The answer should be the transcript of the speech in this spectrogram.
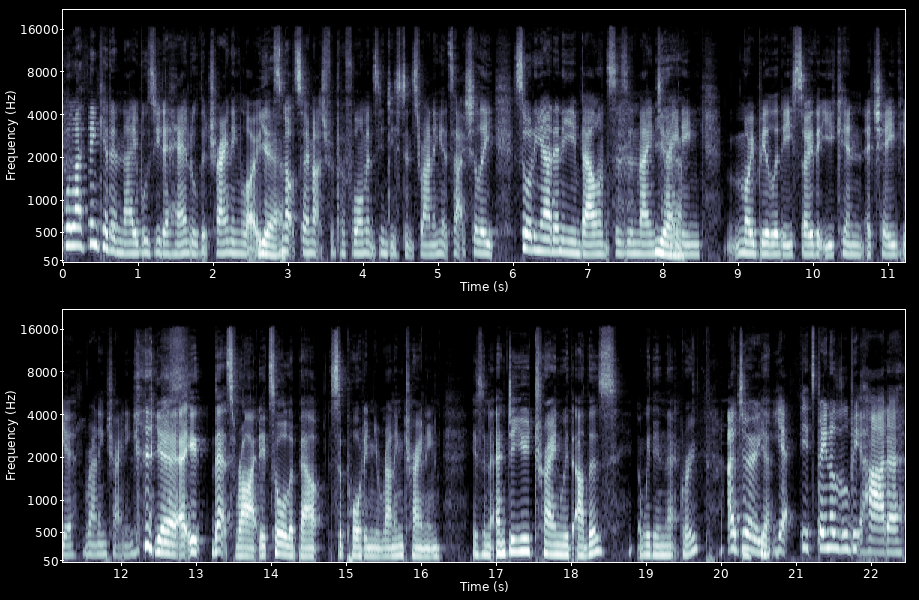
Well, I think it enables you to handle the training load. Yeah. It's not so much for performance in distance running, it's actually sorting out any imbalances and maintaining mobility so that you can achieve your running training. Yeah, it, that's right. It's all about supporting your running training, isn't it? And do you train with others within that group? I do, Yeah. yeah. It's been a little bit harder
